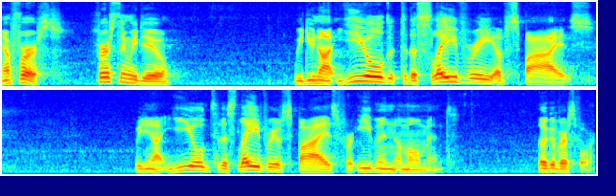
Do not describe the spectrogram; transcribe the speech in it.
Now, first, first thing we do, we do not yield to the slavery of spies. We do not yield to the slavery of spies for even a moment. Look at verse 4.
